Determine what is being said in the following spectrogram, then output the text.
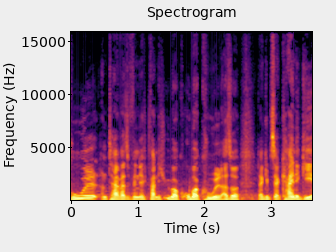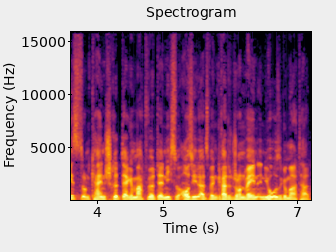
cool und teilweise ich, fand ich über, obercool. Also da gibt es ja keine Geste und keinen Schritt, der gemacht wird, der nicht so aussieht, als wenn gerade John Wayne in die Hose gemacht hat.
